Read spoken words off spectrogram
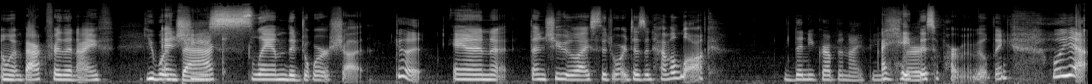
and went back for the knife. You went and back. she slammed the door shut. Good. And then she realized the door doesn't have a lock. Then you grab the knife. And you I hate start- this apartment building. Well, yeah,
